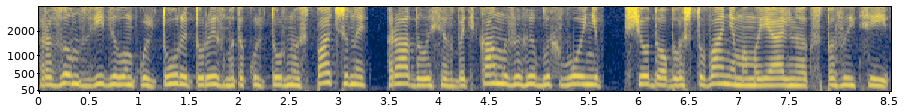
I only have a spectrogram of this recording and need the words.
разом з відділом культури, туризму та культурної спадщини радилися з батьками загиблих воїнів щодо облаштування меморіальної експозиції.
